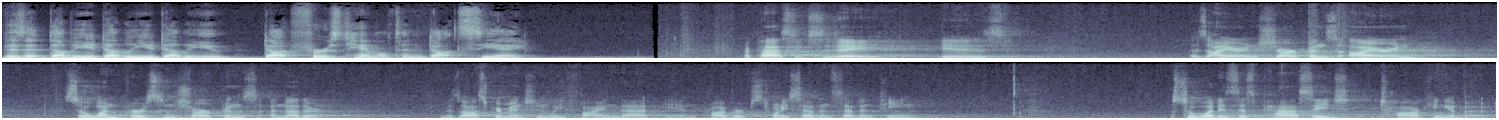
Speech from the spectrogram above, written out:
visit www.firsthamilton.ca. Our passage today is As iron sharpens iron, so one person sharpens another. As Oscar mentioned, we find that in Proverbs 27 17. So, what is this passage talking about?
